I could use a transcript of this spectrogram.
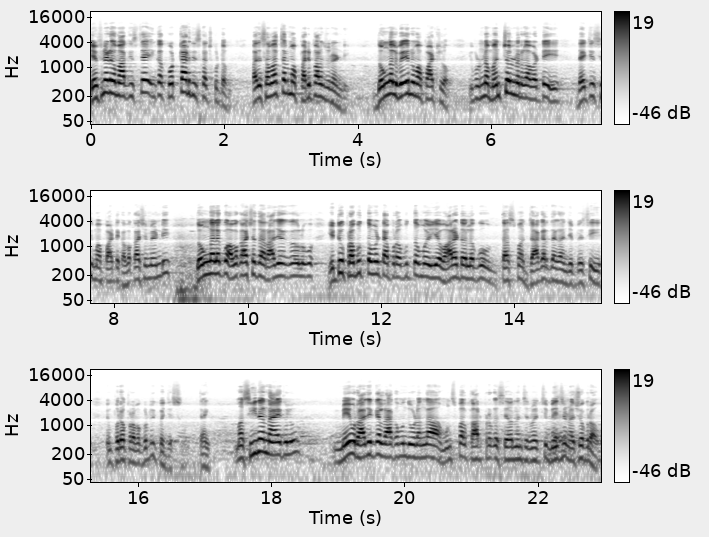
డెఫినెట్గా మాకు ఇస్తే ఇంకా కొట్లాడి తీసుకొచ్చుకుంటాం. పది సంవత్సరాలు మా పరిపాలన చూడండి. దొంగలు వేయను మా పార్టీలో. ఇప్పుడున్న మంచోళ్ళు ఉన్నారు కాబట్టి దయచేసి మా పార్టీకి అవకాశం ఇవ్వండి. దొంగలకు అవకాశత రాజకీయాలకు ఎటు ప్రభుత్వం ఉంటే ఆ ప్రభుత్వం పోయే వాలంటీర్లకు తస్మాత్ జాగ్రత్తగా అని చెప్పేసి మేము పుర రిక్వెస్ట్ చేస్తున్నాం. థ్యాంక్ యూ. మా సీనియర్ నాయకులు మేము రాజకీయాలు రాకముందు కూడా మున్సిపల్ కార్పొరేట్ సేవల నుంచి నిర్వహించి అశోక్ అశోక్రావు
